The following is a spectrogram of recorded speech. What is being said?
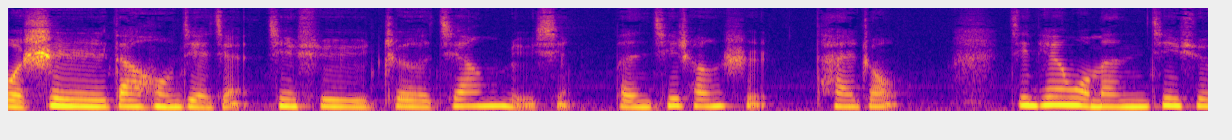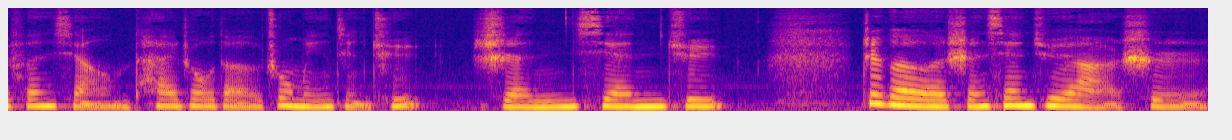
我是大红姐姐，继续浙江旅行。本期城市台州，今天我们继续分享台州的著名景区神仙居。这个神仙居啊，是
